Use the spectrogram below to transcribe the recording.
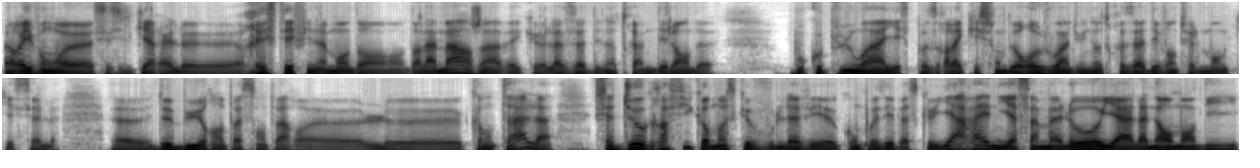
Alors ils vont, euh, Cécile Carrel, euh, rester finalement dans, dans la marge hein, avec euh, la ZAD de Notre-Dame-des-Landes beaucoup plus loin, il se posera la question de rejoindre une autre ZAD éventuellement qui est celle euh, de Bure en passant par euh, le Cantal. Cette géographie, comment est-ce que vous l'avez euh, composée? Parce qu'il y a Rennes, il y a Saint-Malo, il y a la Normandie,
